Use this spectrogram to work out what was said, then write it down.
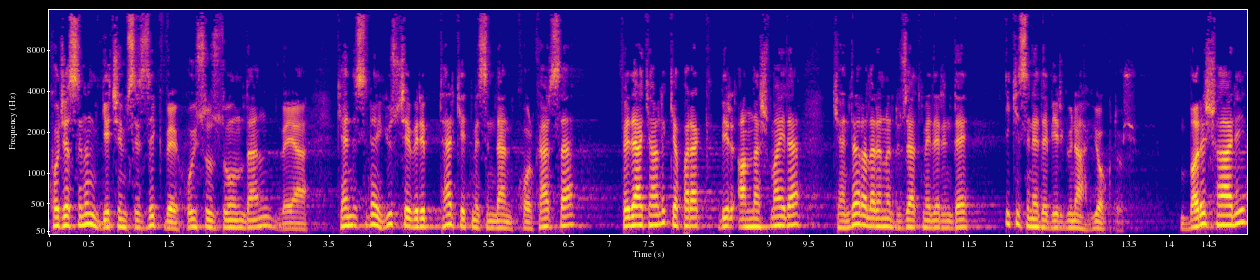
kocasının geçimsizlik ve huysuzluğundan veya kendisine yüz çevirip terk etmesinden korkarsa, fedakarlık yaparak bir anlaşmayla kendi aralarını düzeltmelerinde ikisine de bir günah yoktur. Barış hali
